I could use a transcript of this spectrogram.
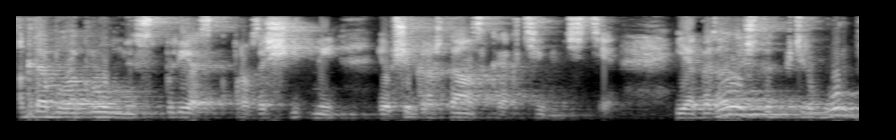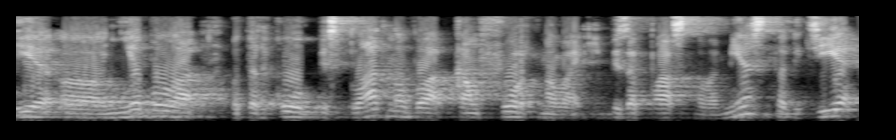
Когда был огромный всплеск правозащитной и вообще гражданской активности. И оказалось, что в Петербурге э, не было вот такого бесплатного, комфортного и безопасного места, где э,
